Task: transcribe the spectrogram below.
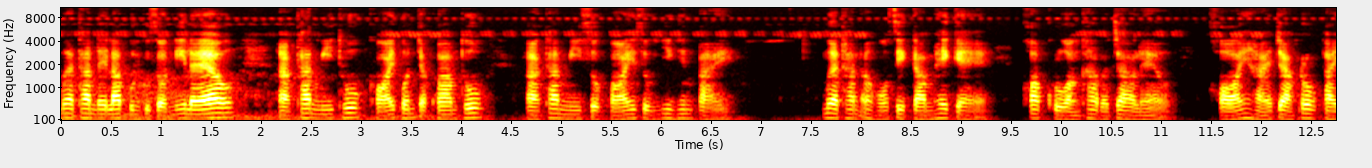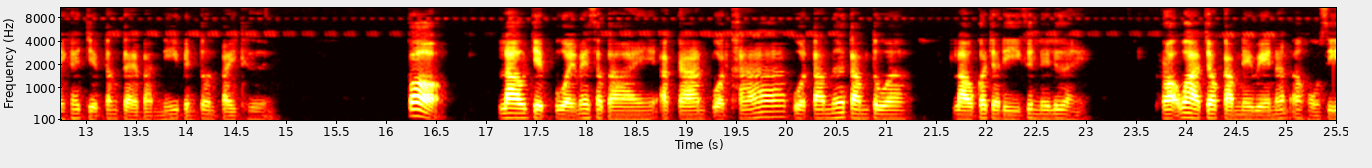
เมื่อท่านได้รับบุญกุศลนี้แล้ว หากท่านมีทุกข์ขอให้พ้นจากความทุกข์ หากท่านมีสุขขอให้สุขยิ่งขึ้นไป เมื่อท่านอโหสิกรรมให้แก่ครอบครัวของข้าพเจ้าแล้ว ขอให้หายจากโรคภัยไข้เจ็บตั้งแต่บัดนนี้เป็นต้นไปเถิดก็เราเจ็บป่วยไม่สบาย อาการปวดขาปวดตามเนื้อตามตัว เราก็จะดีขึ้นเรื่อยๆ เพราะว่าเจ้ากรรมในเวรนั้นอโหสิ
